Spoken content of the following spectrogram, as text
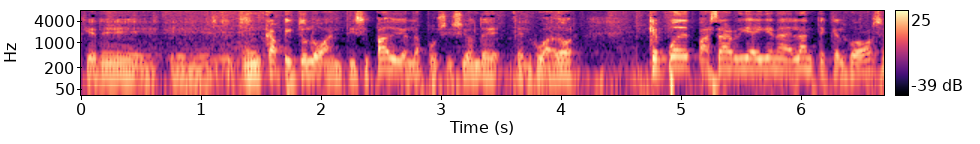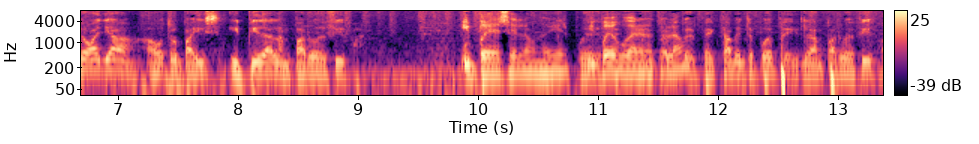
tiene eh, un capítulo anticipado y es la posición de- del jugador. ¿Qué puede pasar de ahí en adelante? Que el jugador se vaya a otro país y pida el amparo de FIFA. ¿Y puede hacerlo, Javier? ¿Y puede jugar en otro lado? Perfectamente puede pedir el amparo de FIFA.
